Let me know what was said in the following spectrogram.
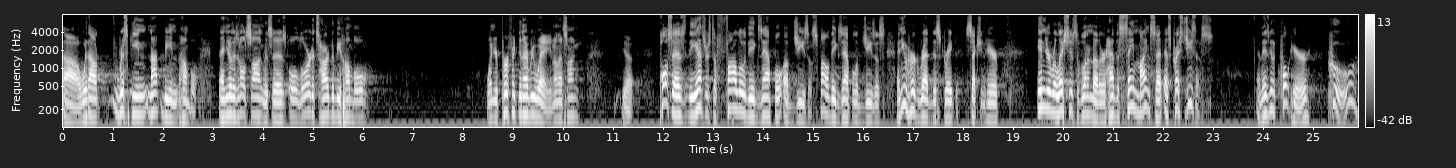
uh, without risking not being humble. And you know, there's an old song that says, Oh Lord, it's hard to be humble when you're perfect in every way. You know that song? Yeah. Paul says the answer is to follow the example of Jesus. Follow the example of Jesus. And you heard read this great section here. In your relationships with one another, have the same mindset as Christ Jesus. And he's going to quote here, who,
